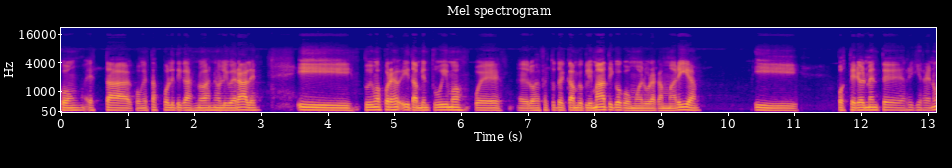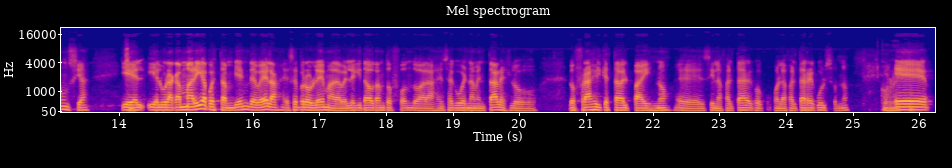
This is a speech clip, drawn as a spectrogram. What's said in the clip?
con, esta, con estas políticas nuevas neoliberales. Y, tuvimos, por ej- y también tuvimos pues, eh, los efectos del cambio climático, como el huracán María, y posteriormente Ricky renuncia. Y, Sí. el, y el huracán María, pues también devela ese problema de haberle quitado tantos fondos a las agencias gubernamentales, lo, lo frágil que estaba el país, ¿no? Eh, sin la falta, con, con la falta de recursos, ¿no? Correcto. Eh,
